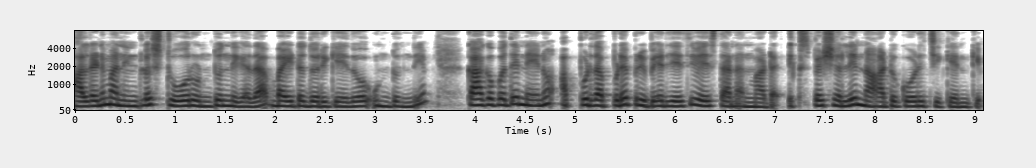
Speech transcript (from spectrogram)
ఆల్రెడీ మన ఇంట్లో స్టోర్ ఉంటుంది కదా! బయట దొరికేదో ఉంటుంది. కాకపోతే నేను అప్పుడప్పుడే ప్రిపేర్ చేసి వేస్తానన్నమాట ఎక్స్పెషల్లీ నాటుకోడి చికెన్‌కి.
